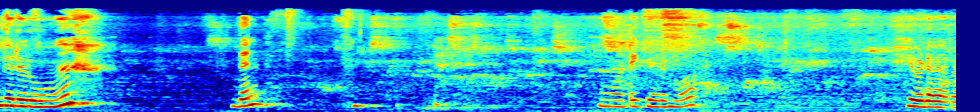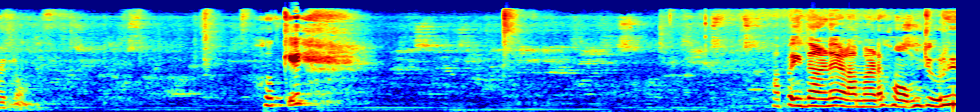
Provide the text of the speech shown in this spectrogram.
ഇതൊരു റൂം ദെൻ ഇങ്ങോട്ടേക്ക് വരുമ്പോൾ ഇവിടെ വേറെ റൂം ഓക്കെ അപ്പൊ ഇതാണ് എളാമ്മയുടെ ഹോം ടൂറ്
